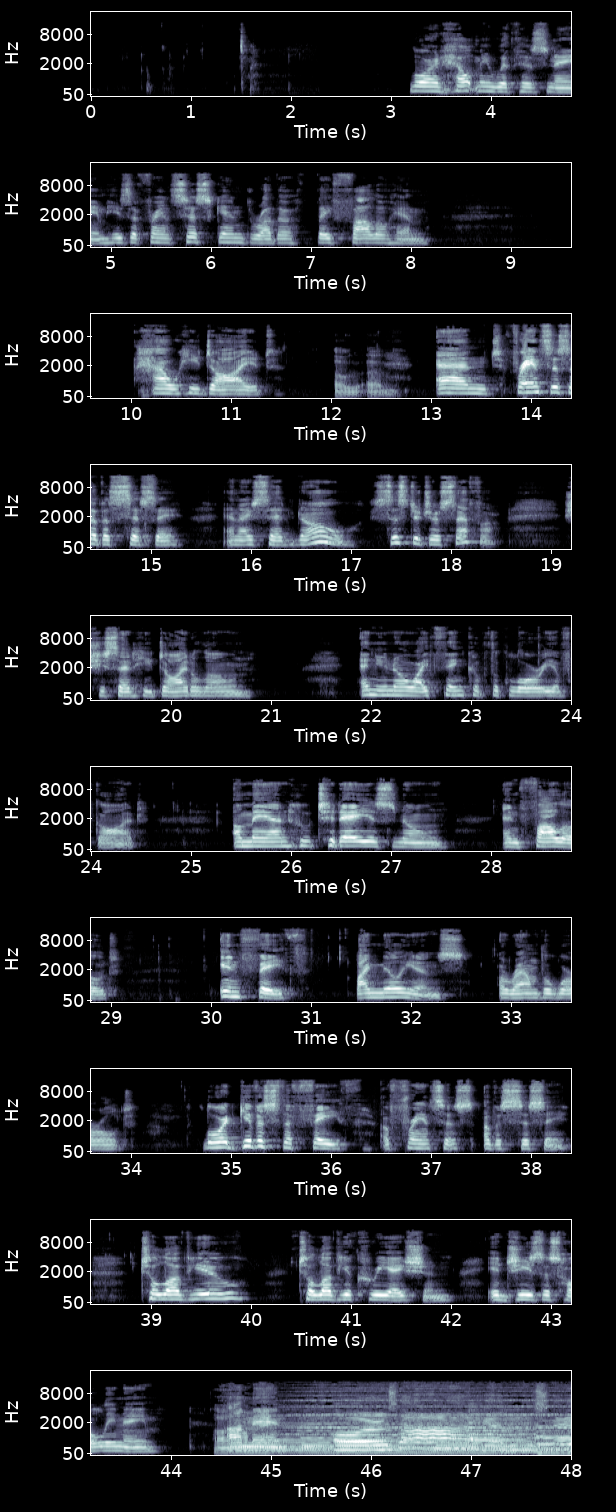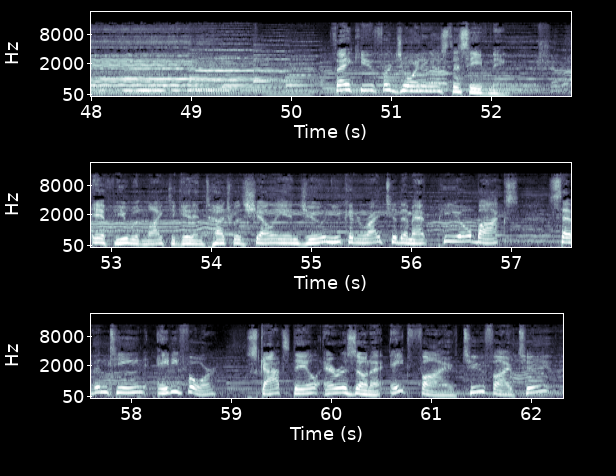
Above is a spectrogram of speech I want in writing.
Lord, help me with his name. He's a Franciscan brother. They follow him. How he died. Oh, um, And Francis of Assisi. And I said, No, Sister Josepha. She said, He died alone. And you know, I think of the glory of God. A man who today is known and followed in faith by millions around the world. Lord, give us the faith of Francis of Assisi to love you, to love your creation. In Jesus' holy name. Amen. Sake. Thank you for joining us this evening. If you would like to get in touch with Shelley and June, you can write to them at P.O. Box 1784, Scottsdale, Arizona 85252.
